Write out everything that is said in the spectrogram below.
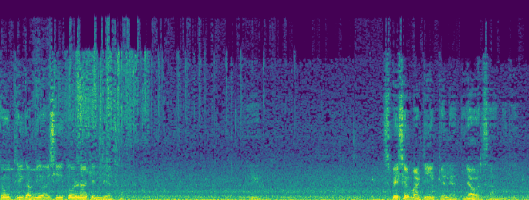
चवथीक आमी अशी तोरणां केल्ली आसा. स्पेशल माटयेक केल्यात ह्या वर्सा तर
